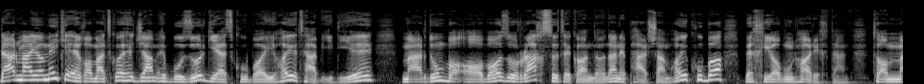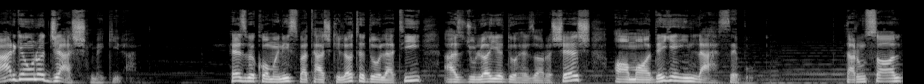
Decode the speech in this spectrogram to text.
در میامه که اقامتگاه جمع بزرگی از کوبایی های تبعیدیه مردم با آواز و رقص و تکان دادن پرشم های کوبا به خیابون ها ریختند تا مرگ اون رو جشن بگیرند. حزب کمونیست و تشکیلات دولتی از جولای 2006 آماده این لحظه بود. در اون سال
